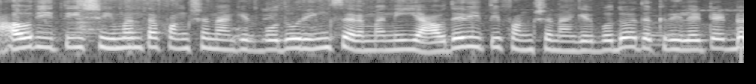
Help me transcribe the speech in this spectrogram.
ಯಾವ ರೀತಿ ಶ್ರೀಮಂತ ಫಂಕ್ಷನ್ ಆಗಿರ್ಬೋದು ರಿಂಗ್ ಸೆರೆಮನಿ ಯಾವುದೇ ರೀತಿ ಫಂಕ್ಷನ್ ಆಗಿರ್ಬೋದು ಅದಕ್ಕೆ ರಿಲೇಟೆಡ್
